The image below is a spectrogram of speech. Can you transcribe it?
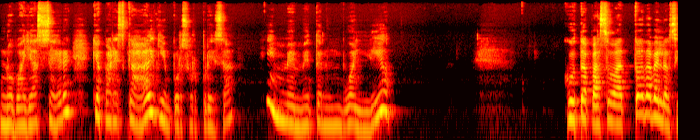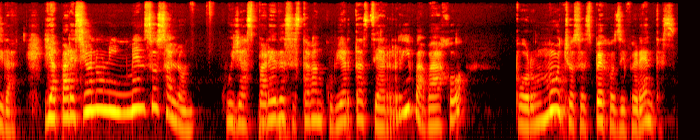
No vaya a ser que aparezca alguien por sorpresa y me meta en un buen lío. Kuta pasó a toda velocidad y apareció en un inmenso salón cuyas paredes estaban cubiertas de arriba abajo por muchos espejos diferentes.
